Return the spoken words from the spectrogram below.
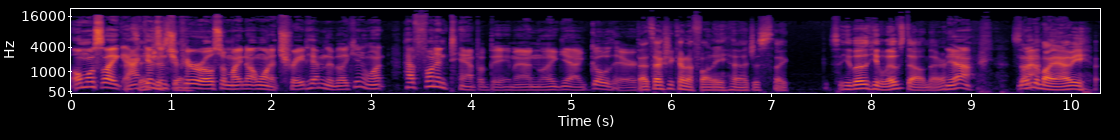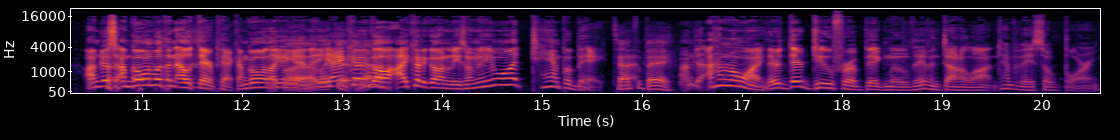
almost like That's Atkins and. Shapiro also might not want to trade him. They'd be like, you know what, have fun in Tampa Bay, man. Like, yeah, go there. That's actually kind of funny. Uh, just like so he li- he lives down there. yeah. Send him to Miami. I'm just, I'm going with an out there pick. I'm going like I again. like I, could have yeah. gone, I could have gone to these. I'm, you know what, Tampa Bay. Tampa Bay. I'm just, I don't know why. They're they're due for a big move. They haven't done a lot. Tampa Bay is so boring.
